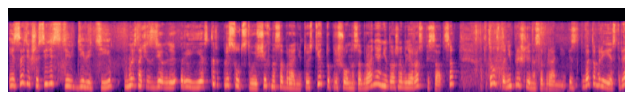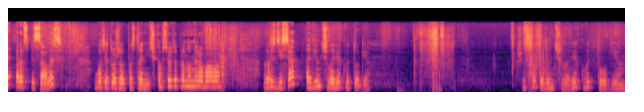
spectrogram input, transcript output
Из этих 69 мы, значит, сделали реестр присутствующих на собрании. То есть те, кто пришел на собрание, они должны были расписаться в том, что они пришли на собрание. И в этом реестре расписалось, вот я тоже по страничкам все это пронумеровала, 61 человек в итоге. 61 человек в итоге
